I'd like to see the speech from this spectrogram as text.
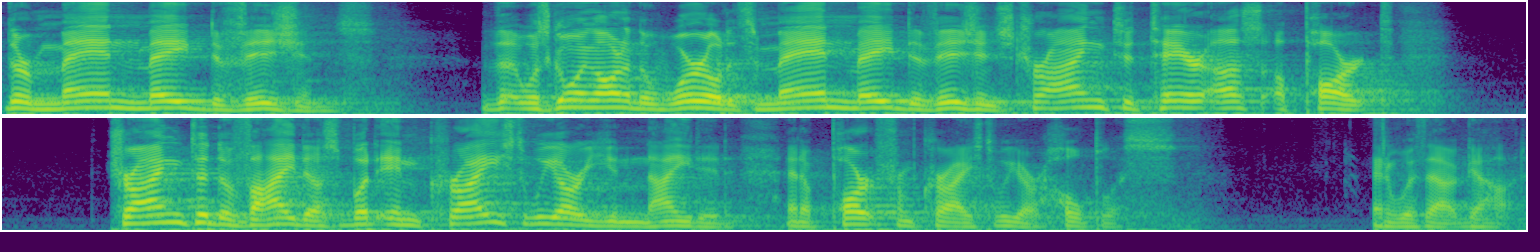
They're man made divisions. That what's going on in the world, it's man made divisions trying to tear us apart trying to divide us, but in Christ we are united, and apart from Christ we are hopeless and without God.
